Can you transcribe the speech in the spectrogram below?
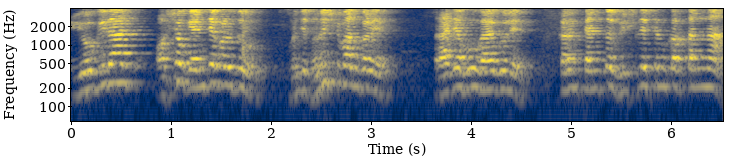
योगीराज अशोक यांच्याकडे जो म्हणजे धनुष्यबाणकडे राजाभाऊ गायगोले. कारण त्यांचं विश्लेषण करताना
